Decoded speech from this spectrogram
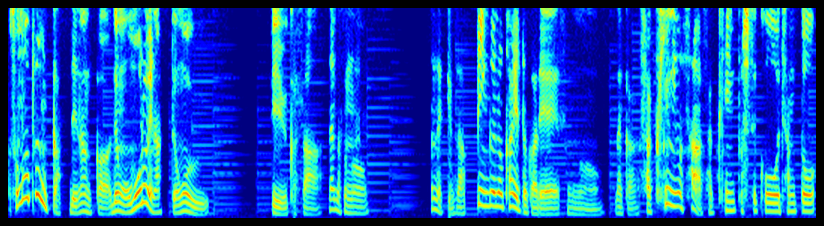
その文化ってなんか、でもおもろいなって思うっていうかさ、なんかその、なんだっけ、ザッピングの回とかで、その、なんか作品をさ、作品としてこう、ちゃんと、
